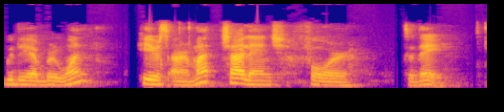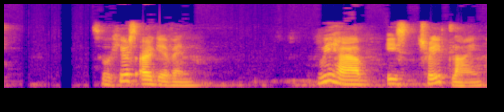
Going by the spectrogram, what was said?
Good day everyone. Here's our math challenge for today. So here's our given. We have a straight line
